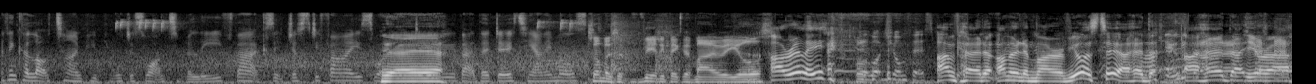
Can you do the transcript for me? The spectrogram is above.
I think a lot of time people just want to believe that because it justifies what Yeah, they yeah, do, that they're dirty animals. Summer's a really big admirer of yours. Oh really? We watch on Facebook. I've heard. I'm an admirer of yours too. I heard. That, I heard that you're. Uh,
